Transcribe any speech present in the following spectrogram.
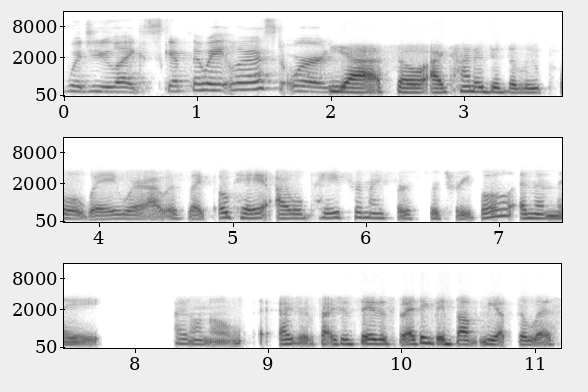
would you like skip the wait list or Yeah, so I kind of did the loophole way where I was like, okay, I will pay for my first retrieval, and then they, I don't know I should- if I should say this, but I think they bumped me up the list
